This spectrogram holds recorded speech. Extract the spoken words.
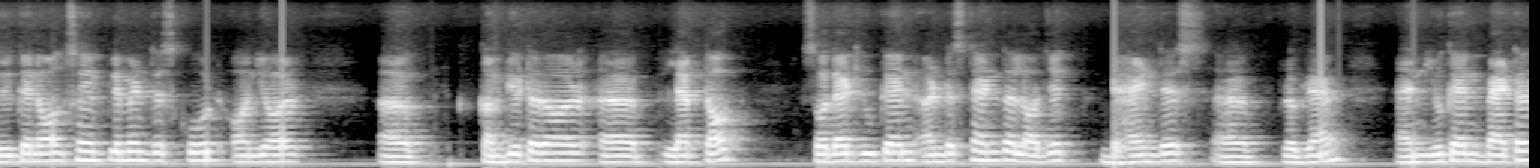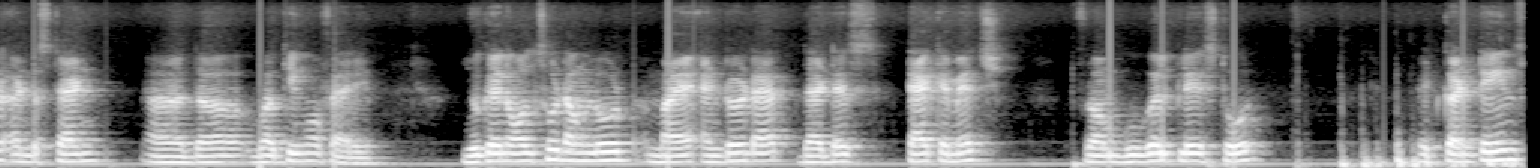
So you can also implement this code on your uh, computer or laptop so that you can understand the logic behind this program and you can better understand uh, the working of array. You can also download my Android app that is TechImage from Google Play Store. It contains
